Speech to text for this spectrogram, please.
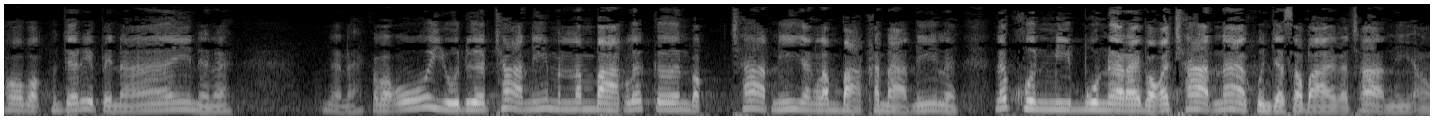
พอบอกคุณจะรีบไปไหนเนี่ยนะเนี่ยนะก็บอกโอ้ยอยู่เดือดชาตินี้มันลำบากเหลือเกินบอกชาตินี้ยังลำบากขนาดนี้เลย แล้วคุณมีบุญอะไรบอกว่าชาติหน้า คุณจะสบายกับชาตินี้เอา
